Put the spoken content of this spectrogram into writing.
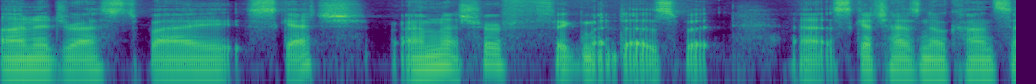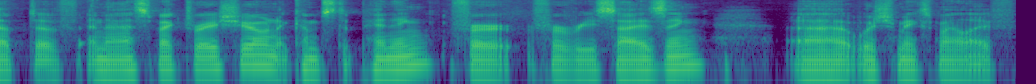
unaddressed by Sketch. I'm not sure if Figma does, but uh, Sketch has no concept of an aspect ratio when it comes to pinning for for resizing, uh, which makes my life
